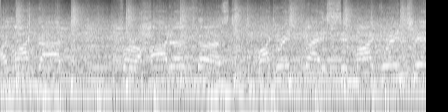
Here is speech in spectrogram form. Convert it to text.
I like that for a hard-earned thirst. My green face in my green gym.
